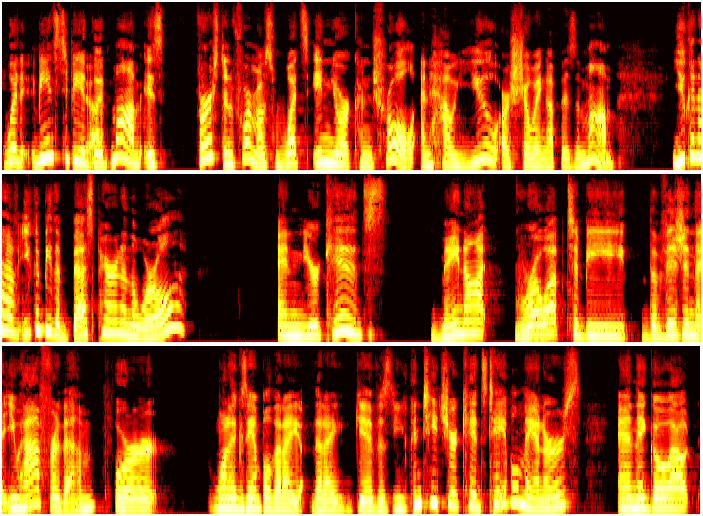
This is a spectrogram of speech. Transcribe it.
what it means to be a Yeah. good mom is first and foremost what's in your control and how you are showing up as a mom. You can have you can be the best parent in the world and your kids may not grow up to be the vision that you have for them or one example that I that I give is you can teach your kids table manners and they go out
